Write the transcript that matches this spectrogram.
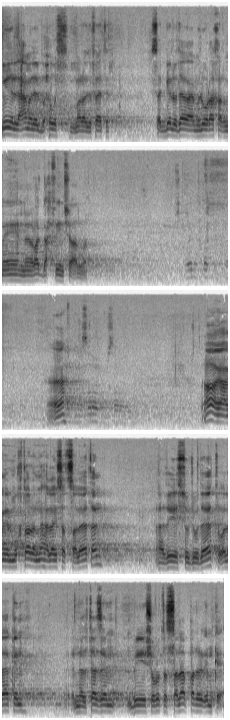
مين اللي عمل البحوث المرة اللي فاتت؟ سجلوا ده واعملوه رخر إيه؟ نرجح فيه إن شاء الله. آه آه يعني المختار إنها ليست صلاة هذه السجودات ولكن نلتزم بشروط الصلاة بقدر الإمكان.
